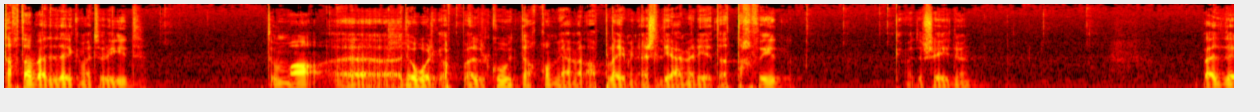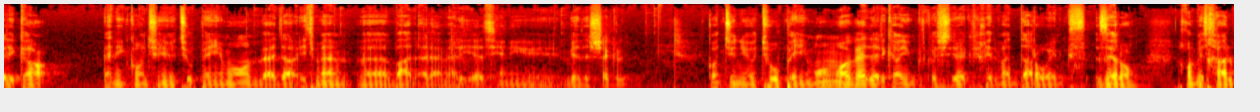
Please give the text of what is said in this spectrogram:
تختار بعد ذلك ما تريد. ثم أدور آه، الكود تقوم بعمل apply من أجل عملية التخفيض. كما تشاهدون. بعد ذلك يعني continue to payment بعد إتمام آه، بعض العمليات يعني بهذا الشكل. continue to payment وبعد ذلك يمكنك الاشتراك في خدمة Darwinex Zero. تقوم بإدخال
